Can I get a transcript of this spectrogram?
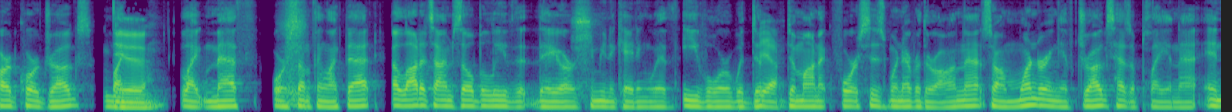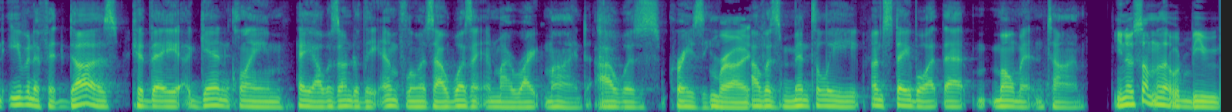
hardcore drugs like yeah. like meth or something like that a lot of times they'll believe that they are communicating with evil or with de- Yeah. demonic forces whenever they're on that so i'm wondering if drugs has a play in that. And even if it does, could they again claim, hey, I was under the influence. I wasn't in my right mind. I was crazy. Right. I was mentally unstable at that moment in time. You know, something that would be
